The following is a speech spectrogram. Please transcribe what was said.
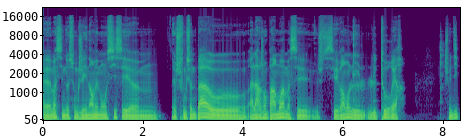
euh, moi, c'est une notion que j'ai énormément aussi. C'est, euh, je fonctionne pas au, à l'argent par mois. Moi, c'est, vraiment le, le taux horaire. Je me dis,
